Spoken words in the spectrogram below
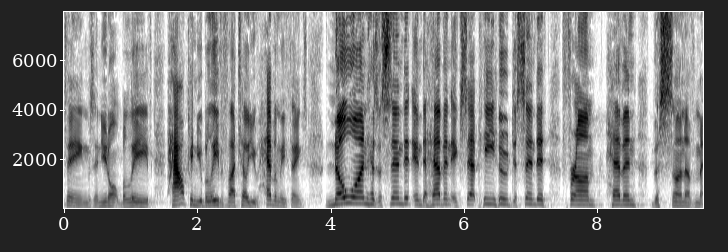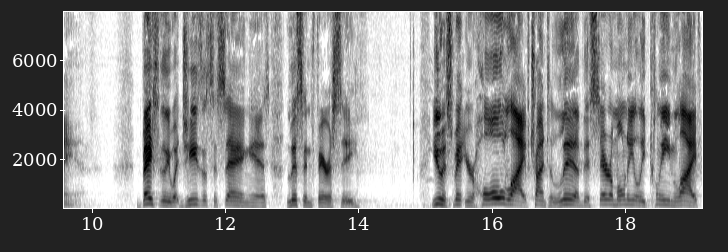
things and you don't believe, how can you believe if I tell you heavenly things? No one has ascended into heaven except He who descended from heaven, the Son of Man. Basically, what Jesus is saying is listen, Pharisee you have spent your whole life trying to live this ceremonially clean life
